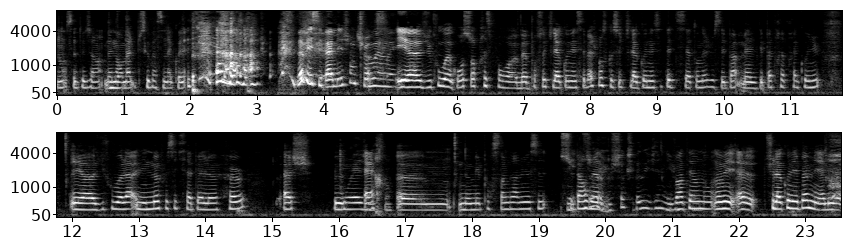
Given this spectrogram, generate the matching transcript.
Non, ça te. Ben Non. normal, puisque personne la connaît. non, mais c'est pas méchant, tu vois. Ouais, ouais. Et euh, du coup, grosse surprise pour, euh, bah, pour ceux qui la connaissaient pas. Je pense que ceux qui la connaissaient peut-être ils s'y attendaient, je sais pas. Mais elle était pas très très connue. Et du coup, voilà, il y a une meuf aussi qui s'appelle Her. H. Ouais, R. euh, nommée pour 5 Grammy aussi. Super jeune. Je suis je sais pas d'où ils viennent les gens. 21 ans. Non, mais euh, tu la connais pas, mais elle est.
